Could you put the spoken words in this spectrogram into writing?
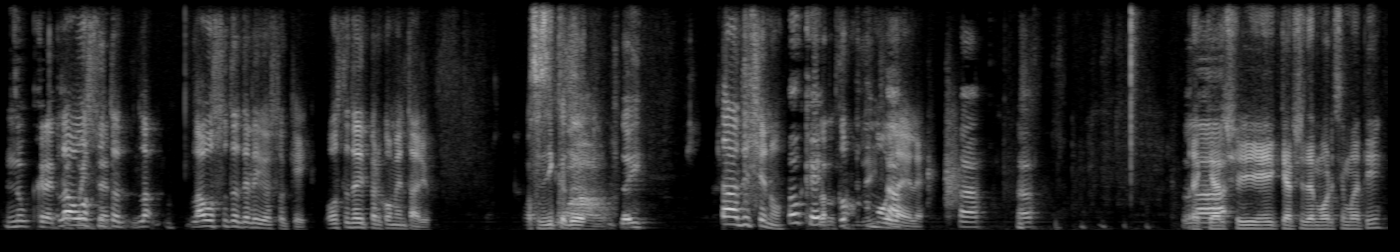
Nu cred La că pe 100, la, la 100 de lei e ok. 100 de lei per comentariu. O să zic că Wow. de doi? Da, de ce nu? Ok. Oricum mă uit Da. la ele. Da, da. Dar chiar și, chiar și de morții mătii?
